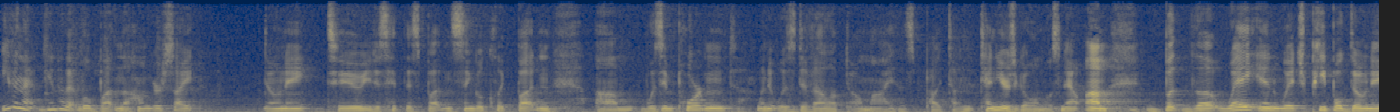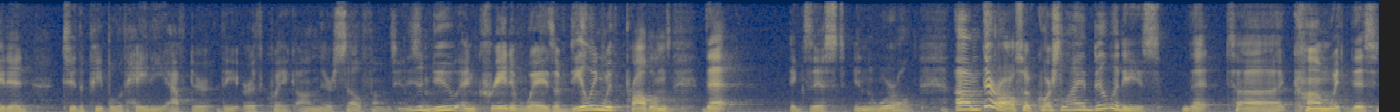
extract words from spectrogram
even that, you know, that little button, the hunger site, donate to, you just hit this button, single click button, um, was important when it was developed. Oh my, that's probably 10, 10 years ago almost now. Um, but the way in which people donated to the people of Haiti after the earthquake on their cell phones. You know, these are new and creative ways of dealing with problems that exist in the world. Um, there are also, of course, liabilities that uh, come with this,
